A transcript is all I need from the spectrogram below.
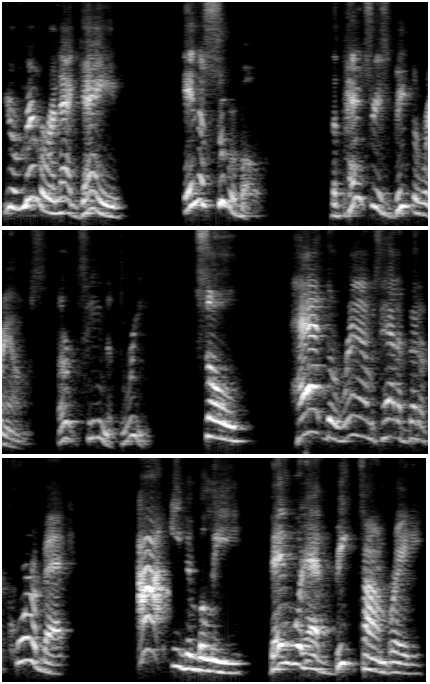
You remember in that game in the Super Bowl, the Patriots beat the Rams 13 to 3. So, had the Rams had a better quarterback, I even believe they would have beat Tom Brady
